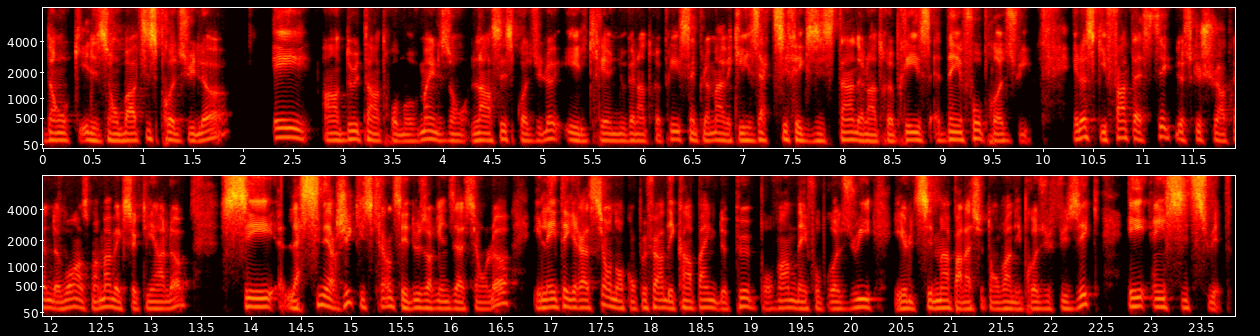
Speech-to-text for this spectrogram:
Donc, ils ont bâti ce produit-là et en deux temps, trois mouvements, ils ont lancé ce produit-là et ils créent une nouvelle entreprise simplement avec les actifs existants de l'entreprise d'infoproduits. Et là, ce qui est fantastique de ce que je suis en train de voir en ce moment avec ce client-là, c'est la synergie qui se crée entre ces deux organisations-là et l'intégration. Donc, on peut faire des campagnes de pub pour vendre d'infoproduits et ultimement, par la suite, on vend des produits physiques et ainsi de suite.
